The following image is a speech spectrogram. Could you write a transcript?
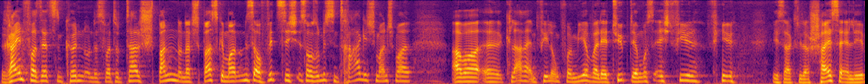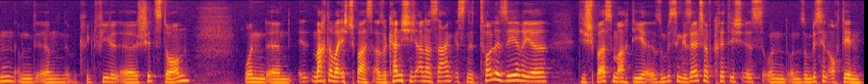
reinversetzen können und es war total spannend und hat Spaß gemacht und ist auch witzig, ist auch so ein bisschen tragisch manchmal, aber äh, klare Empfehlung von mir, weil der Typ, der muss echt viel, viel, ich sag's wieder, Scheiße erleben und ähm, kriegt viel äh, Shitstorm und ähm, macht aber echt Spaß. Also kann ich nicht anders sagen, ist eine tolle Serie, die Spaß macht, die so ein bisschen gesellschaftskritisch ist und, und so ein bisschen auch den,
